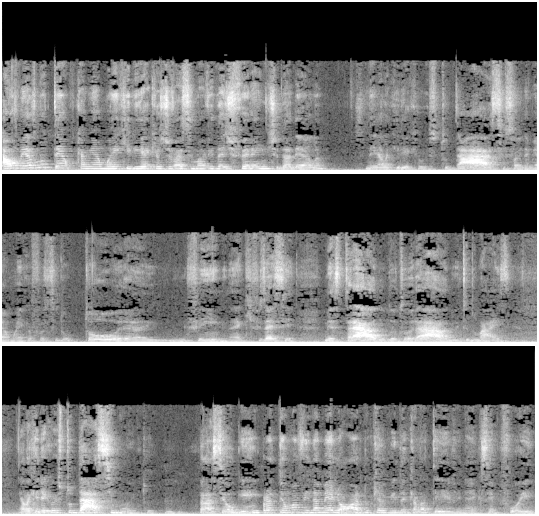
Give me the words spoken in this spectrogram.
ao mesmo tempo que a minha mãe queria que eu tivesse uma vida diferente da dela, nem ela queria que eu estudasse, só ainda minha mãe que eu fosse doutora, enfim, né, que fizesse mestrado, doutorado e tudo mais. Ela queria que eu estudasse muito uhum. para ser alguém, para ter uma vida melhor do que a vida que ela teve, né, que sempre foi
